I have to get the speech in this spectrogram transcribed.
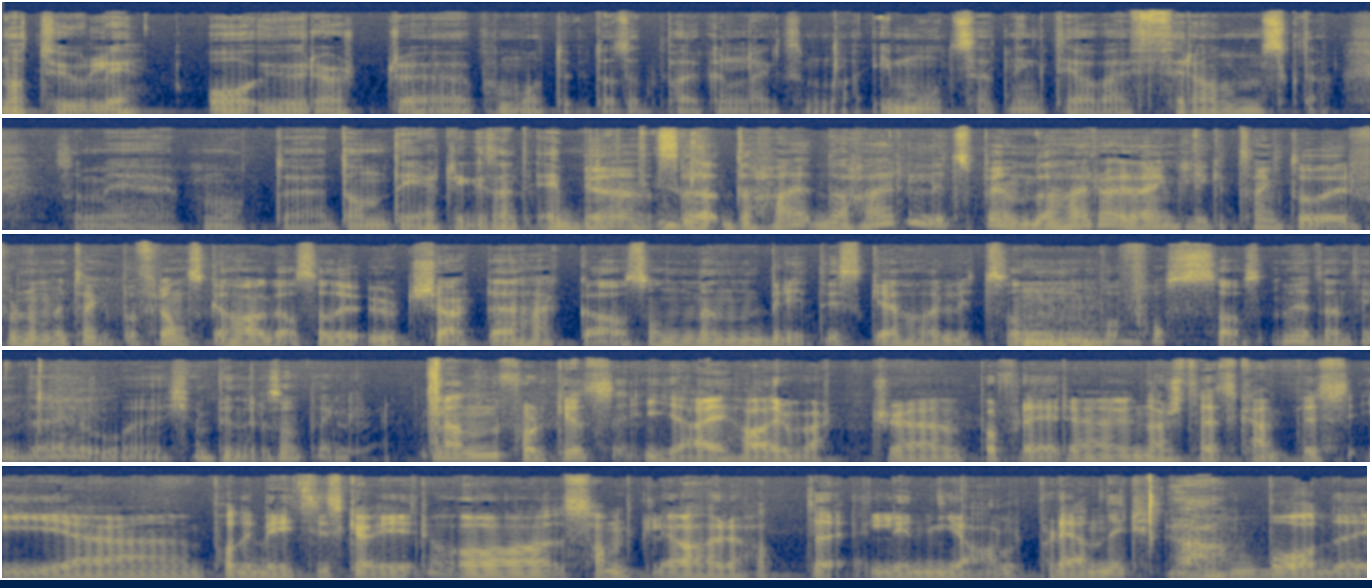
naturlig og urørt eh, på en måte ut av et parkanlegg, som da, i motsetning til å være fransk, da, som er på en måte dandert, ikke sant, er Ja, det, det, her, det her er litt spennende. Det her har jeg egentlig ikke tenkt over. For når man tenker på franske hager, så er det utskjærte hekker og sånn, men britiske har litt sånn på fosser. og sånn. Vet du en ting? Det er jo eh, kjempeinteressant, egentlig. Men folkens, jeg har vært eh, på flere universitetscampus i, på de britiske øyer, og samtlige har hatt linjalplener, linjalplener. Både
